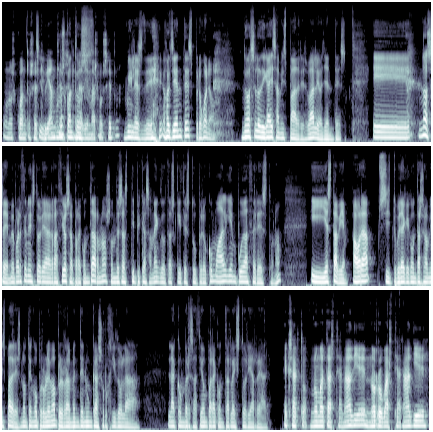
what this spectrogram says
unos cuantos estudiantes, unos cuantos que nadie más lo sepa. Miles de oyentes, pero bueno, no se lo digáis a mis padres, ¿vale, oyentes? Eh, no sé, me parece una historia graciosa para contar, ¿no? Son de esas típicas anécdotas que dices tú, pero ¿cómo alguien puede hacer esto, no? Y está bien. Ahora, si tuviera que contárselo a mis padres, no tengo problema, pero realmente nunca ha surgido la, la conversación para contar la historia real. Exacto, no mataste a nadie, no robaste a nadie,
